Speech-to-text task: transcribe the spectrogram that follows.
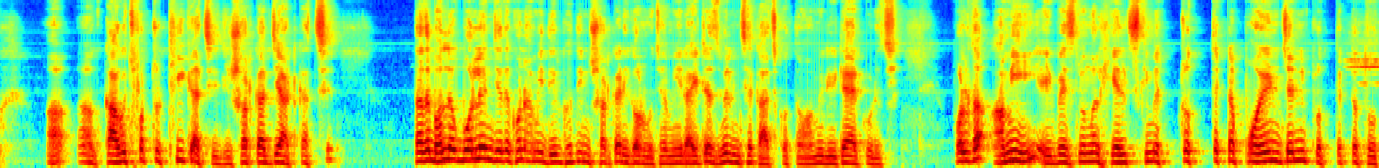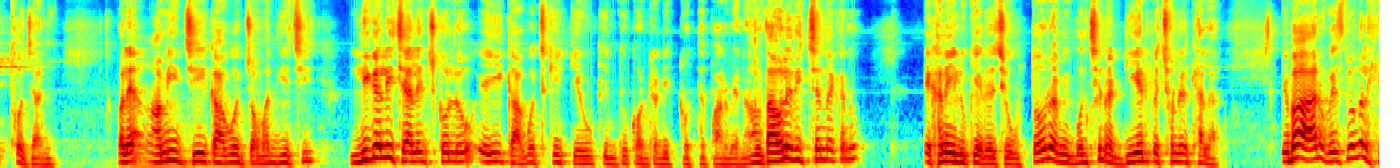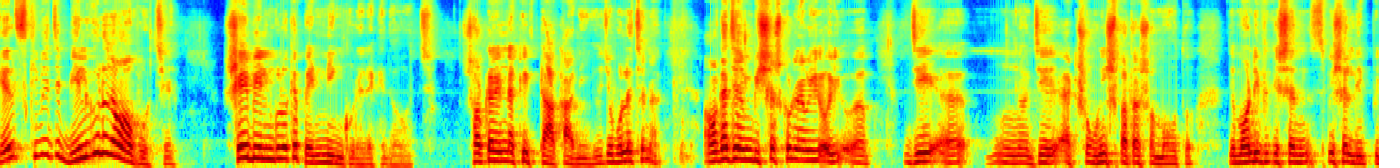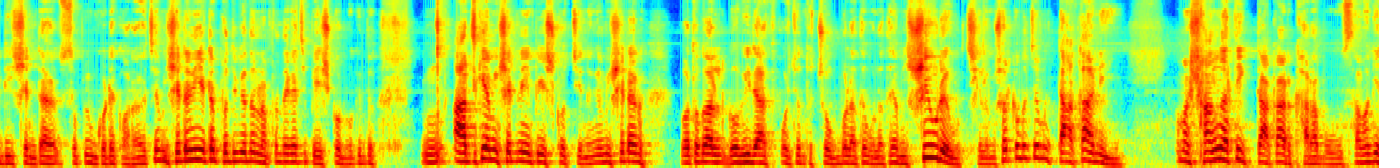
কাগজপত্র ঠিক আছে যে সরকার যে আটকাচ্ছে? তাতে ভদ্রলোক বললেন যে, দেখুন, আমি দীর্ঘদিন সরকারি কর্মচারী, আমি রাইটার্স বিলিংসে কাজ করতাম, আমি রিটায়ার করেছি। ফলত আমি এই ওয়েস্ট বেঙ্গল হেলথ স্কিমের প্রত্যেকটা পয়েন্ট জানি, প্রত্যেকটা তথ্য জানি। ফলে আমি যে কাগজ জমা দিয়েছি লিগালি চ্যালেঞ্জ করলেও এই কাগজকে কেউ কিন্তু কন্ট্রাডিক্ট করতে পারবে না। তাহলে দিচ্ছেন না কেন? এখানেই লুকিয়ে রয়েছে উত্তর। আমি বলছি না ডিএর পেছনের খেলা। এবার ওয়েস্ট বেঙ্গল হেলথ স্কিমে যে বিলগুলো জমা পড়ছে, সেই বিলগুলোকে পেন্ডিং করে রেখে দেওয়া হচ্ছে। সরকারের নাকি টাকা নেই। ওই যে বলেছে না? আমার কাছে আমি বিশ্বাস করি আমি ওই যে যে একশো উনিশ পাতা সম্ভবত যে মডিফিকেশন, স্পেশাল পিটিশনটা সুপ্রিম কোর্টে করা হয়েছে, আমি সেটা নিয়ে একটা প্রতিবেদন আপনাদের কাছে পেশ করব। কিন্তু আজকে আমি সেটা নিয়ে পেশ করছি না। আমি সেটা গতকাল গভীর রাত পর্যন্ত চোখ বোলাতে বোলাতে আমি শিউরে উঠছিলাম। সরকার বলছে আমি টাকা নেই। আমার সাংঘাতিক টাকার খারাপ অবস্থা। আমাকে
